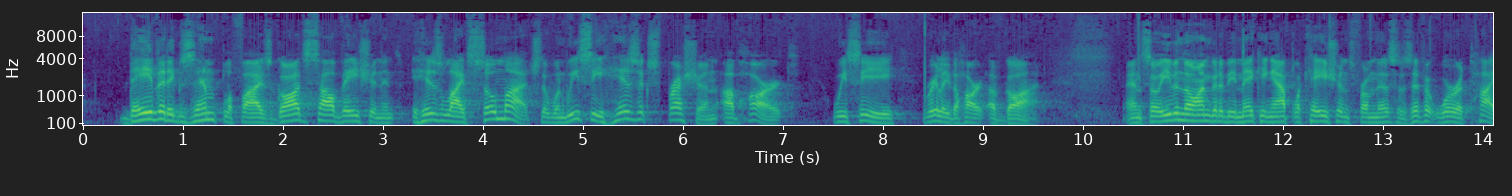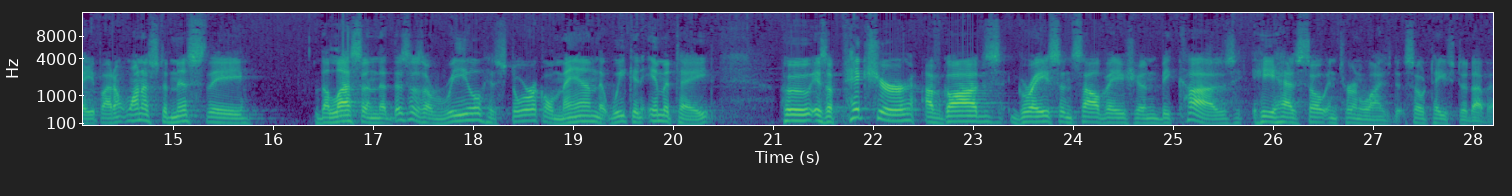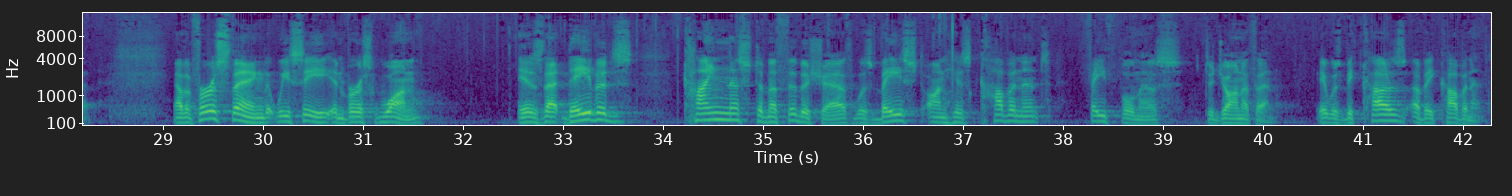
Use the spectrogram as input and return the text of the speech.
David exemplifies God's salvation in his life so much that when we see his expression of heart, we see really the heart of God. And so, even though I'm going to be making applications from this as if it were a type, I don't want us to miss the, the lesson that this is a real historical man that we can imitate who is a picture of God's grace and salvation because he has so internalized it, so tasted of it. Now, the first thing that we see in verse 1 is that David's kindness to Mephibosheth was based on his covenant faithfulness to Jonathan. It was because of a covenant.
